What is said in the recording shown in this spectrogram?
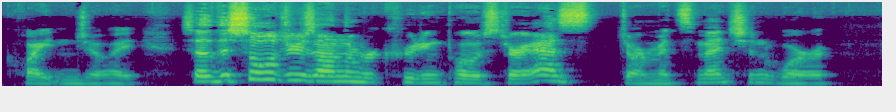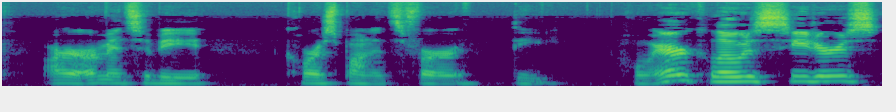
quite enjoy. So the soldiers on the recruiting poster, as Dermot's mentioned, were are, are meant to be correspondents for the Homeric Lotus Eaters.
